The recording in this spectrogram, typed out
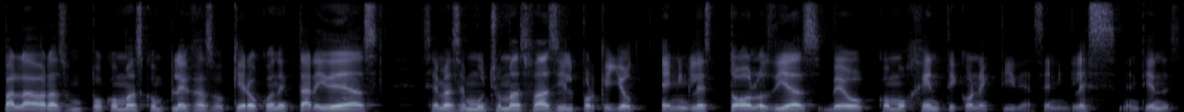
palabras un poco más complejas o quiero conectar ideas, se me hace mucho más fácil porque yo en inglés todos los días veo cómo gente conecta ideas en inglés, ¿me entiendes?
